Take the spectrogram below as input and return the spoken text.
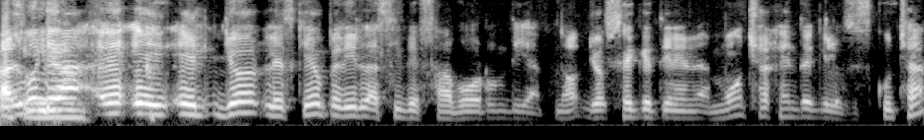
Algún día, eh, eh, eh, yo les quiero pedir así de favor un día, ¿no? Yo sé que tienen mucha gente que los escucha,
